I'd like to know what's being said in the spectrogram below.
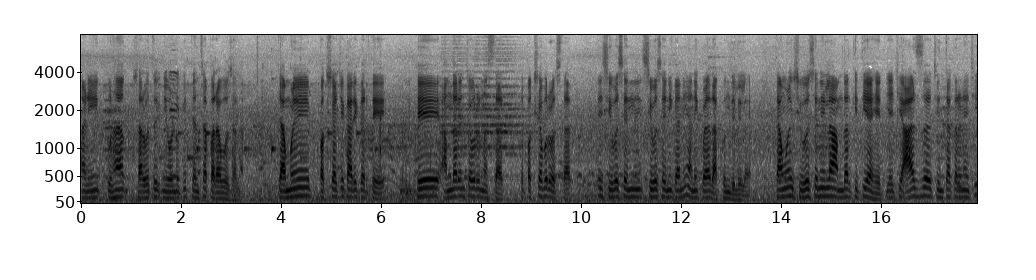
आणि पुन्हा सार्वत्रिक निवडणुकीत त्यांचा पराभव झाला. त्यामुळे पक्षाचे कार्यकर्ते हे आमदारांच्यावर नसतात तर पक्षाबरोबर असतात. ते शिवसेने शिवसैनिकांनी अनेक वेळा दाखवून दिलेलं आहे. त्यामुळे शिवसेनेला आमदार किती आहेत याची आज चिंता करण्याची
